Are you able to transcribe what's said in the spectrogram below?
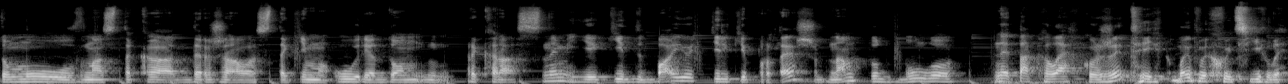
Тому в нас така держава з таким урядом прекрасним, які дбають тільки про те, щоб нам тут було не так легко жити, як ми би хотіли.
